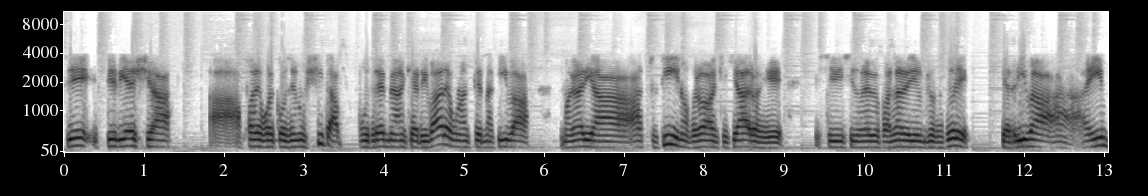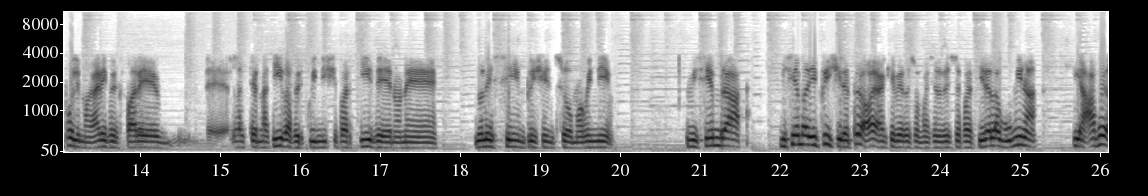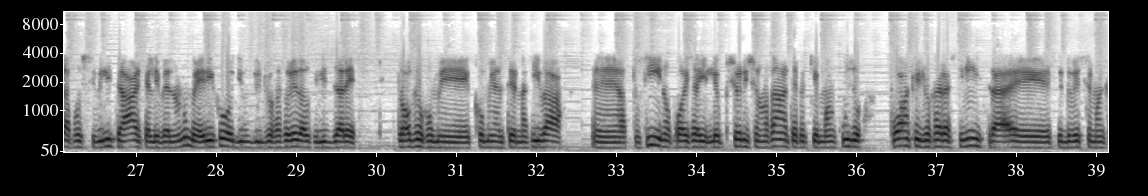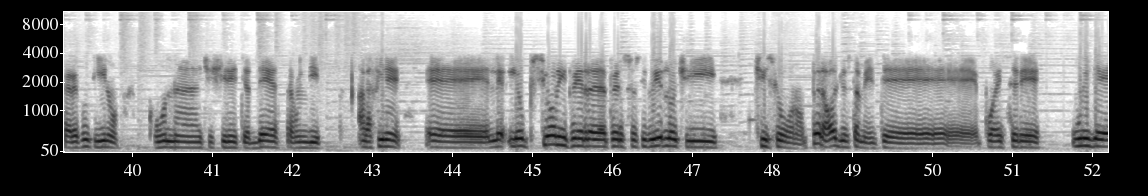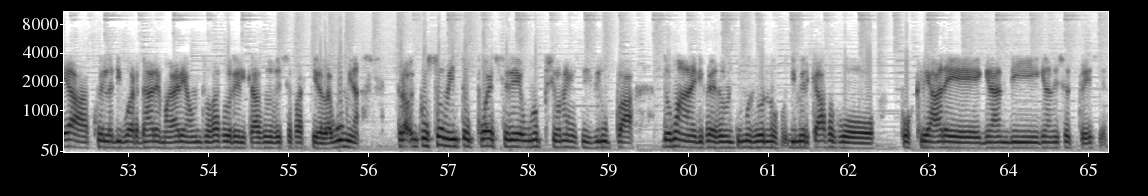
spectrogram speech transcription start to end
se, se riesce a, a, fare qualcosa in uscita potrebbe anche arrivare a un'alternativa magari a, a Tutino, però è anche chiaro che si, si, dovrebbe parlare di un giocatore che arriva a Empoli magari per fare eh, l'alternativa per 15 partite non è, non è semplice insomma. Quindi mi sembra, mi sembra difficile però è anche vero insomma se dovesse partire la Gumina si apre la possibilità anche a livello numerico di un, di un giocatore da utilizzare proprio come, come alternativa eh, a Tutino. Poi sai, le opzioni sono tante perché Mancuso può anche giocare a sinistra e se dovesse mancare Putino con eh, Ciciretti a destra, quindi alla fine eh, le, le, opzioni per, per sostituirlo ci, ci, sono, però giustamente può essere un'idea quella di guardare magari a un giocatore nel caso dovesse partire la Gumina, però in questo momento può essere un'opzione che si sviluppa domani, ripeto, l'ultimo giorno di mercato può, può creare grandi, grandi sorprese.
